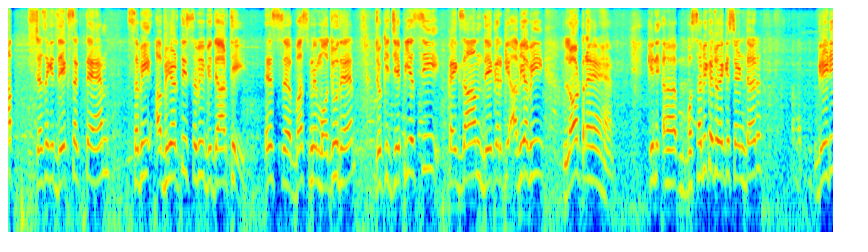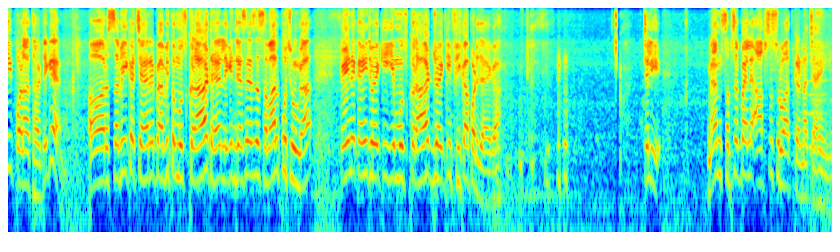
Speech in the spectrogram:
आप जैसे कि देख सकते हैं, सभी अभ्यर्थी, सभी विद्यार्थी इस बस में मौजूद है, जो कि जेपीएससी का एग्ज़ाम दे करके अभी अभी लौट रहे हैं। कि सभी का जो है कि सेंटर ग्रेडी पड़ा था, ठीक है? और सभी के चेहरे पे अभी तो मुस्कुराहट है, लेकिन जैसे जैसे सवाल पूछूँगा, कहीं ना कहीं जो है कि ये मुस्कुराहट जो है कि फीका पड़ जाएगा। चलिए, मैम, सबसे पहले आपसे शुरुआत करना चाहेंगे।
